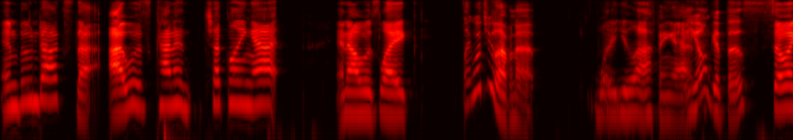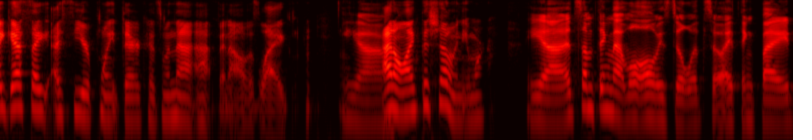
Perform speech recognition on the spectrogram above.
in Boondocks that I was kind of chuckling at and I was like, like, what you laughing at? what are you laughing at? You don't get this. So I guess I, I see your point there because when that happened, I was like, Yeah. I don't like the show anymore. Yeah, it's something that we'll always deal with. So I think by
